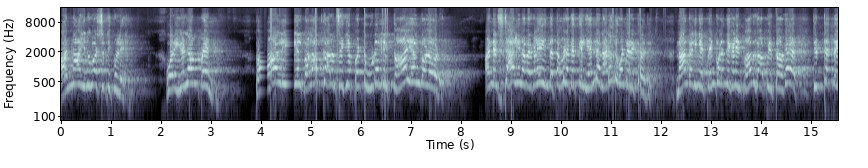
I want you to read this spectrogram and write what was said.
அண்ணா யூனிவர்சிட்டிக்குள்ளே ஒரு இளம் பெண் பாலியல் பலாத்காரம் செய்யப்பட்டு உடலில் காயங்களோடு அண்ணன் ஸ்டாலின் அவர்களே இந்த தமிழகத்தில் என்ன நடந்து கொண்டிருக்கிறது? நாங்கள் இங்கே பெண் குழந்தைகளின் பாதுகாப்பிற்காக திட்டத்தை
